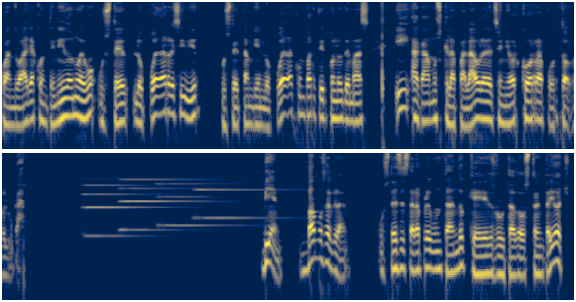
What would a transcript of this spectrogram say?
cuando haya contenido nuevo, usted lo pueda recibir, usted también lo pueda compartir con los demás y hagamos que la palabra del Señor corra por todo lugar. Bien, vamos al grano. Usted se estará preguntando qué es Ruta 238.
